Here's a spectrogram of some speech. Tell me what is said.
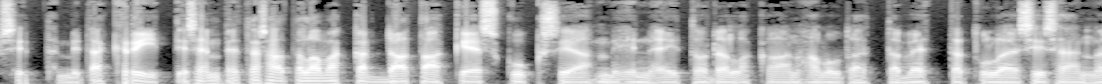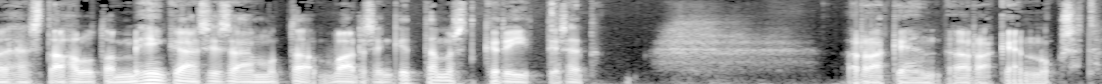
sitten mitä kriittisempi, että saatella vaikka datakeskuksia, mihin ei todellakaan haluta, että vettä tulee sisään. No eihän sitä haluta mihinkään sisään, mutta varsinkin tämmöiset kriittiset rakennukset.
